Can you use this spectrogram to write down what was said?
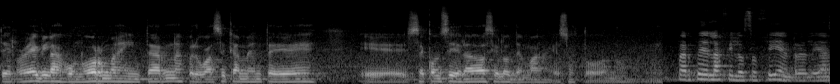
de reglas o normas internas, pero básicamente es eh, ser considerado hacia los demás, eso es todo. ¿no? Parte de la filosofía en realidad,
